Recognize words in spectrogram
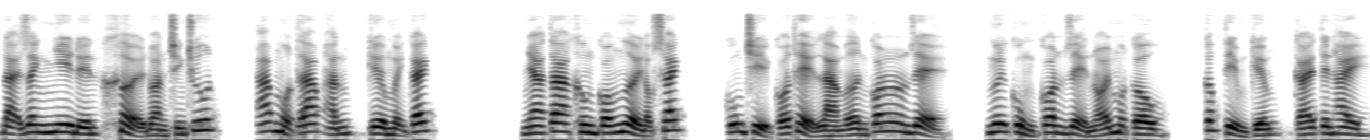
đại danh nhi đến khởi đoàn chính chút, áp một áp hắn kia mệnh cách. Nhà ta không có người đọc sách, cũng chỉ có thể làm ơn con rể, ngươi cùng con rể nói một câu, cấp tìm kiếm cái tên hay.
